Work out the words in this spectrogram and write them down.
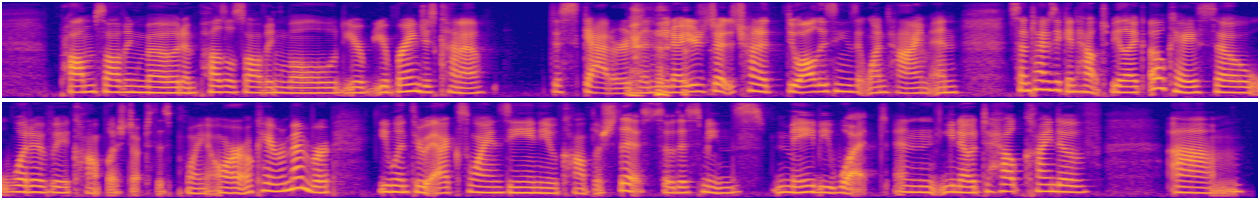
problem solving mode and puzzle solving mode, your your brain just kind of just scatters and you know you're just trying to do all these things at one time. And sometimes it can help to be like okay so what have we accomplished up to this point? Or okay remember you went through x y and z and you accomplished this. So this means maybe what? And you know to help kind of um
